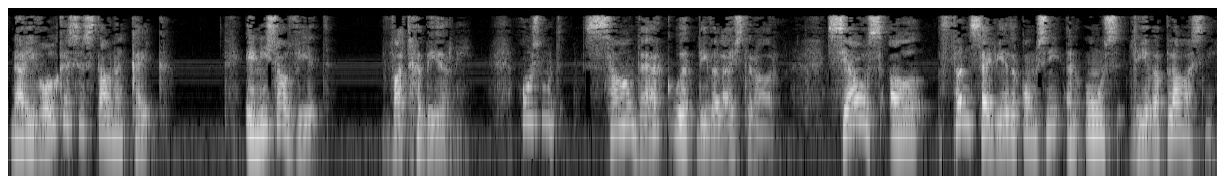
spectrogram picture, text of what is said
na die wolke se staan en kyk en nie sal weet wat gebeur nie. Ons moet saamwerk ook, liewe luisteraar, selfs al vind sy wederkoms nie in ons lewe plaas nie,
